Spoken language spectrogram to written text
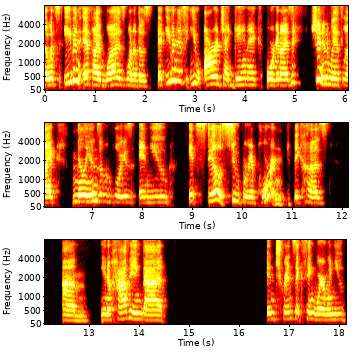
So it's even if I was one of those, even if you are a gigantic organization with like millions of employees and you, it's still super important because, um, you know, having that intrinsic thing where when you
